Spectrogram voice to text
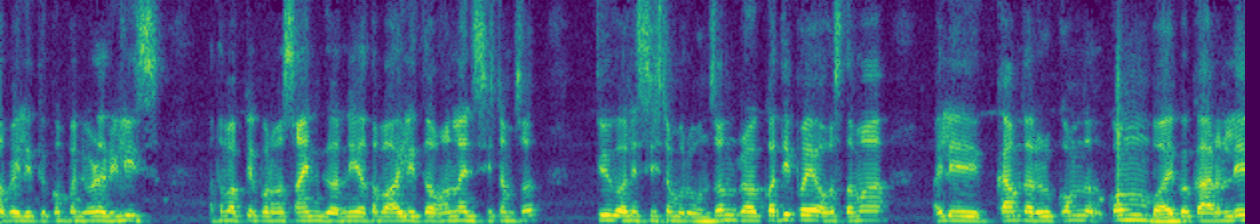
तपाईँले त्यो कम्पनीबाट रिलिज अथवा पेपरमा साइन गर्ने अथवा अहिले त अनलाइन सिस्टम छ त्यो गर्ने सिस्टमहरू हुन्छन् र कतिपय अवस्थामा अहिले कामदारहरू कम कम भएको कारणले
